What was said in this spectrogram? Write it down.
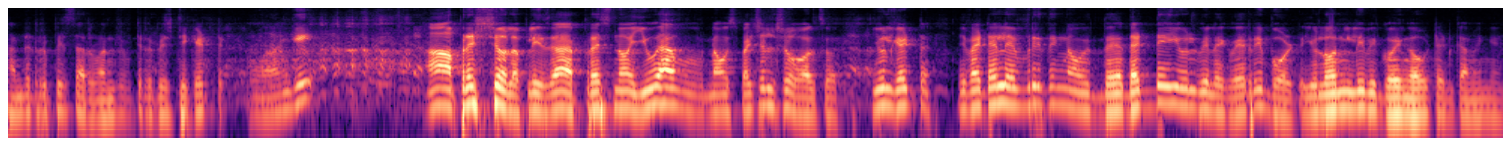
hundred rupees or one fifty rupees ticket வாங்கி ஆ ப்ரெஸ் ஷோவில் ப்ளீஸ் ஆ press no you have now special show also you will get if I tell everything now that day you will be like very bored you will only be going out and coming in.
